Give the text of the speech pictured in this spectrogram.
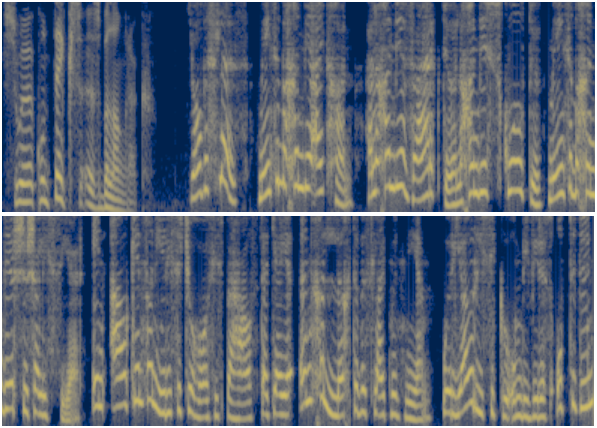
So konteks is belangrik. Ja, beslis. Mense begin weer uitgaan. Hulle gaan weer werk toe, hulle gaan weer skool toe. Mense begin weer sosialiseer. En elkeen van hierdie situasies behels dat jy 'n ingeligte besluit moet neem oor jou risiko om die virus op te doen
